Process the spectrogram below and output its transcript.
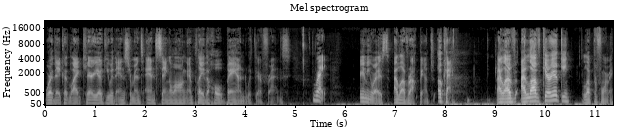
where they could like karaoke with instruments and sing along and play the whole band with their friends. Right. anyways i love rock band. Okay. I love i love karaoke. I love performing.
